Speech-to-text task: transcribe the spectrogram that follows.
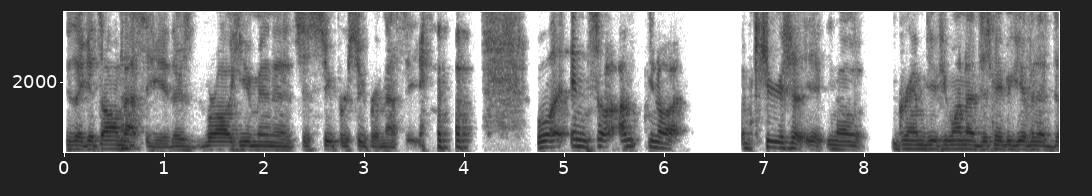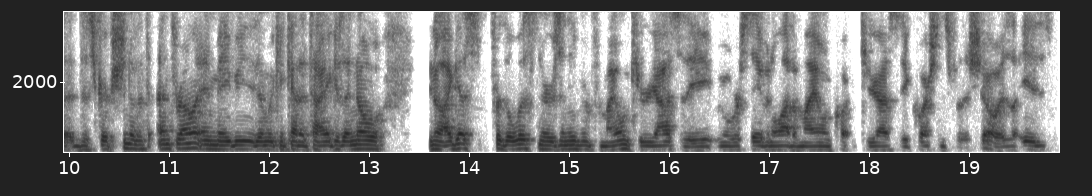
He's like, it's all messy. There's we're all human, and it's just super super messy. well, and so I'm you know I'm curious. Uh, you know, Graham, if you want to just maybe give a description of Nth Round, and maybe then we can kind of tie it because I know you know, I guess for the listeners and even for my own curiosity, I mean, we're saving a lot of my own curiosity questions for the show. Is is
